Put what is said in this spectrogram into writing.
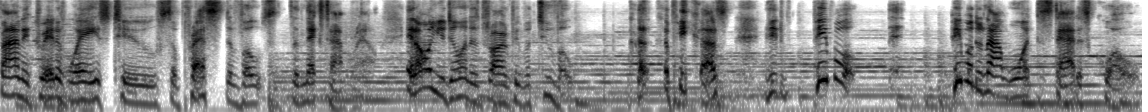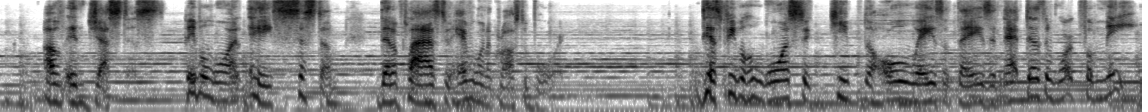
finding creative ways to suppress the votes the next time around. And all you're doing is drawing people to vote because people, people do not want the status quo of injustice. People want a system that applies to everyone across the board. There's people who wants to keep the old ways of things and that doesn't work for me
